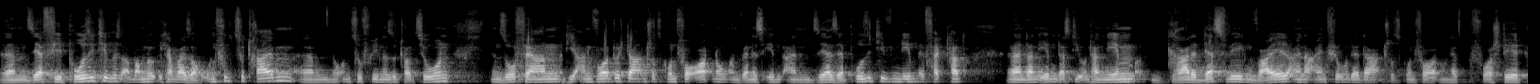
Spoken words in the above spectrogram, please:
ähm, sehr viel Positives, aber möglicherweise auch Unfug zu treiben, ähm, eine unzufriedene Situation. Insofern insofern die Antwort durch Datenschutzgrundverordnung und wenn es eben einen sehr, sehr positiven Nebeneffekt hat, äh, dann eben, dass die Unternehmen gerade deswegen, weil eine Einführung der Datenschutzgrundverordnung jetzt bevorsteht,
